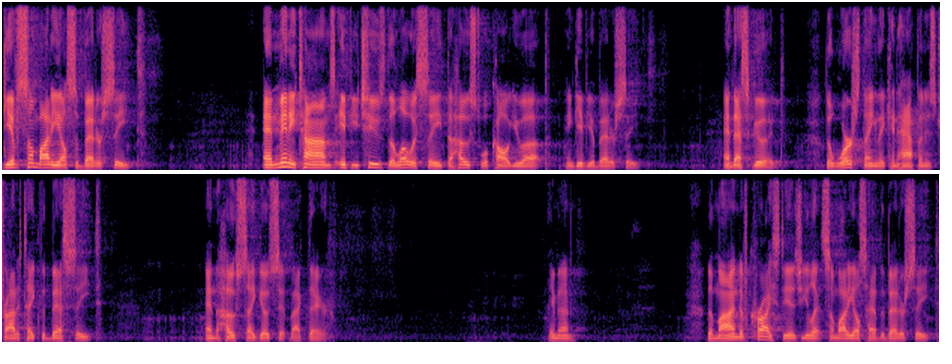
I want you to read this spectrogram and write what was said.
Give somebody else a better seat. And many times, if you choose the lowest seat, the host will call you up and give you a better seat. And that's good. The worst thing that can happen is try to take the best seat, and the host say, Go sit back there. Amen. The mind of Christ is you let somebody else have the better seat.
